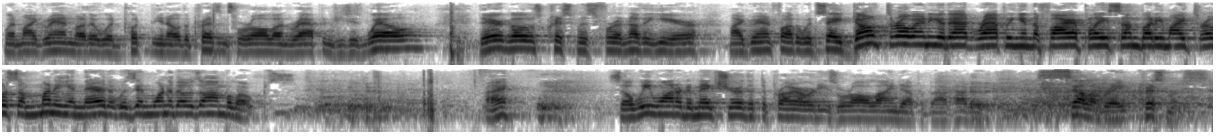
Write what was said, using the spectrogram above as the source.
when my grandmother would put you know the presents were all unwrapped and she says well there goes Christmas for another year. My grandfather would say don't throw any of that wrapping in the fireplace. Somebody might throw some money in there that was in one of those envelopes. Right? So we wanted to make sure that the priorities were all lined up about how to celebrate Christmas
